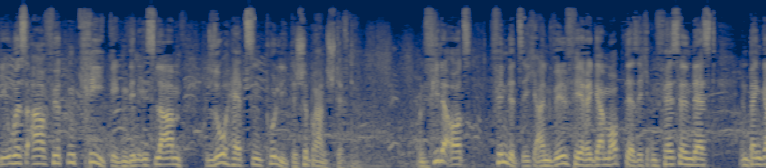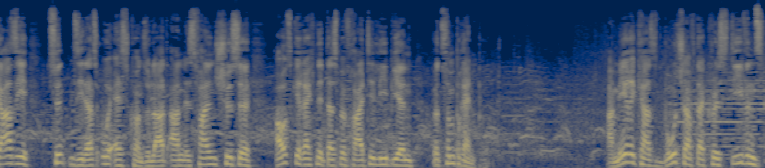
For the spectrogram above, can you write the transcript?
Die USA führten Krieg gegen den Islam, so hetzen politische Brandstifter. Und vielerorts findet sich ein willfähriger Mob, der sich entfesseln lässt. In Benghazi zünden sie das US-Konsulat an, es fallen Schüsse. Ausgerechnet das befreite Libyen wird zum Brennpunkt. Amerikas Botschafter Chris Stevens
